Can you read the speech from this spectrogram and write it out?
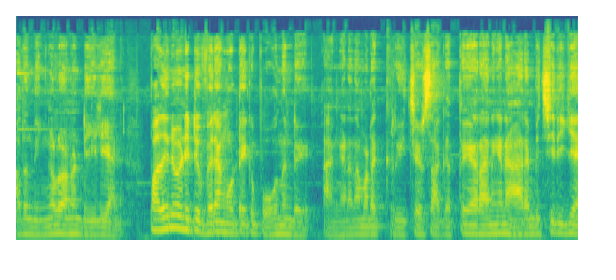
അത് നിങ്ങൾ വേണം ഡീൽ ചെയ്യാൻ. അപ്പം അതിന് വേണ്ടിയിട്ട് ഇവരങ്ങോട്ടേക്ക് പോകുന്നുണ്ട്. അങ്ങനെ നമ്മുടെ ക്രീച്ചേഴ്സ് അകത്ത് കയറാൻ ഇങ്ങനെ ആരംഭിച്ചിരിക്കുക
